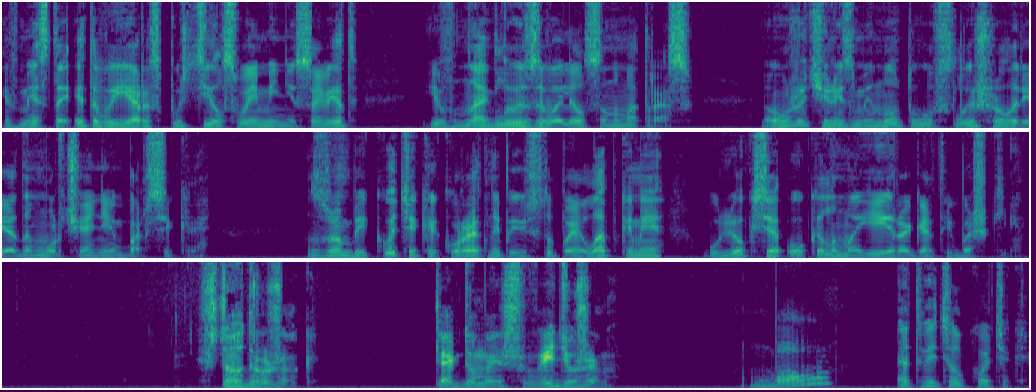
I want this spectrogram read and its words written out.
Вместо этого я распустил свой мини-совет и в наглую завалился на матрас, а уже через минуту услышал рядом мурчание Барсика. Зомби-котик, аккуратно переступая лапками, улегся около моей рогатой башки. «Что, дружок, как думаешь, выдюжим?» Ответил котик.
